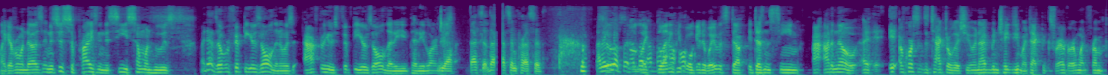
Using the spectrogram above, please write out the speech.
like everyone does. And it's just surprising to see someone who is. My dad's over 50 years old, and it was after he was 50 years old that he that he learned. yeah, that's that's impressive. I mean, so, look, so, but, like but, letting people get away with stuff, it doesn't seem. I, I don't know. I, it, of course, it's a tactical issue, and I've been changing my tactics forever. I went from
